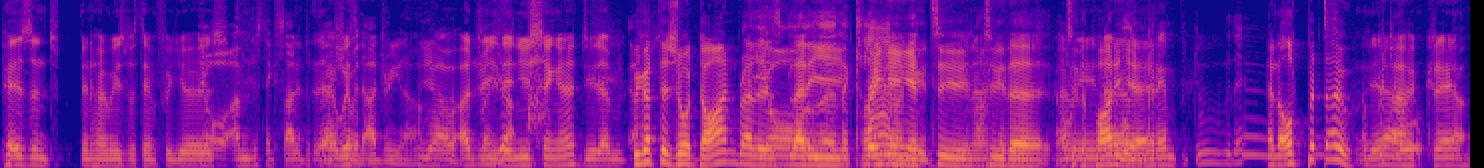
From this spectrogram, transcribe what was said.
Peasant, been homies with them for years. Yo, I'm just excited to play Yeah, a show with- with Adri now. yeah, For- Audrey, like- their new singer, dude. I'm, we got the Jordan brothers Yo, bloody the- the clown, bringing it dude. to You know, to the I to the mean, party, um, yeah. Gremp- there. And old Pato. yeah, creme.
